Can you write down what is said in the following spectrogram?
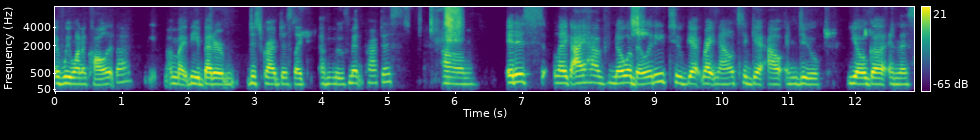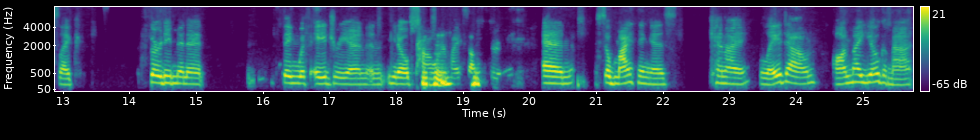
if we want to call it that it might be better described as like a movement practice um it is like i have no ability to get right now to get out and do yoga in this like 30 minute thing with Adriene and you know power mm-hmm. myself through and so my thing is can i lay down on my yoga mat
